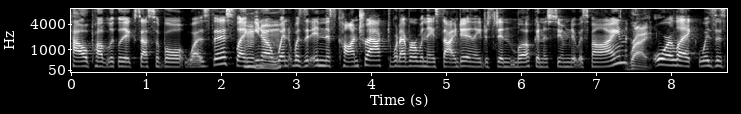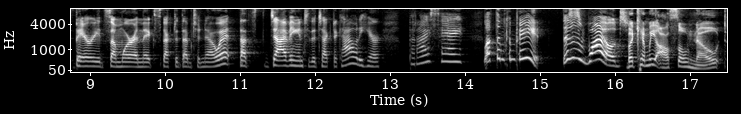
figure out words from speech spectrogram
how publicly accessible was this? Like, mm-hmm. you know, mm-hmm. when was it in this contract, whatever, when they signed it and they just didn't look and assumed it was fine? Right. Or like, was this buried somewhere and they expected them to know it? That's diving into the technicality here. But I say, let them compete. This is wild. But can we also note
